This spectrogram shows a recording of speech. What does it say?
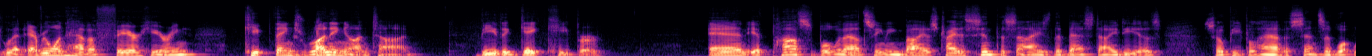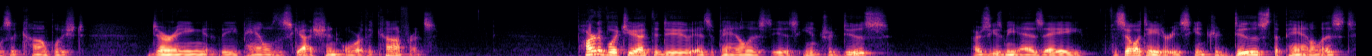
let everyone have a fair hearing, keep things running on time, be the gatekeeper, and if possible, without seeming biased, try to synthesize the best ideas so people have a sense of what was accomplished during the panel discussion or the conference. Part of what you have to do as a panelist is introduce, or excuse me, as a facilitator, is introduce the panelist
